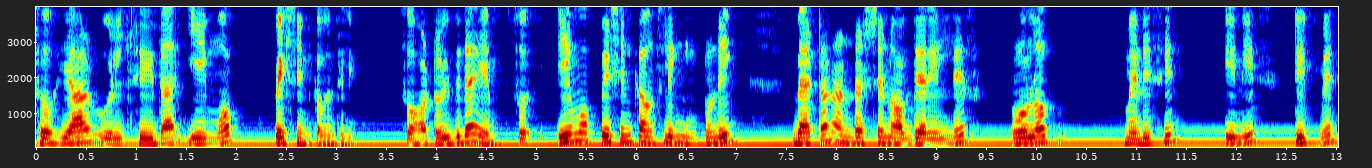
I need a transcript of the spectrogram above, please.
So here we will see the aim of patient counseling. So what will be the aim? So aim of patient counseling including better understand of their illness role of medicine in its treatment.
